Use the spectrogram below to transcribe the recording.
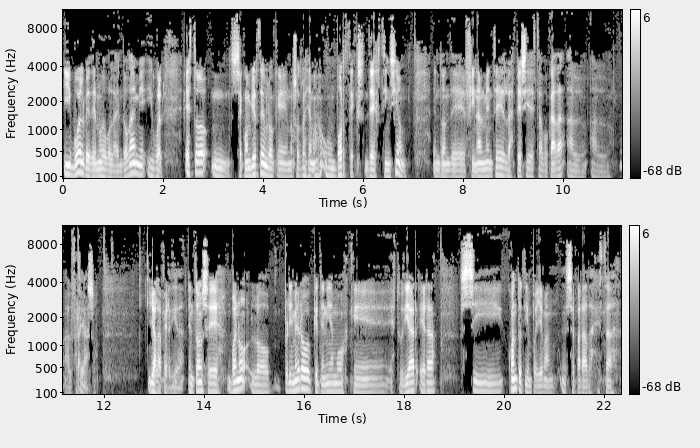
y vuelve de nuevo la endogamia y vuelve. Esto mm, se convierte en lo que nosotros llamamos un vortex de extinción, en donde finalmente la especie está abocada al, al, fracaso. y a la pérdida. Entonces, bueno, lo primero que teníamos que estudiar era si cuánto tiempo llevan separadas estas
